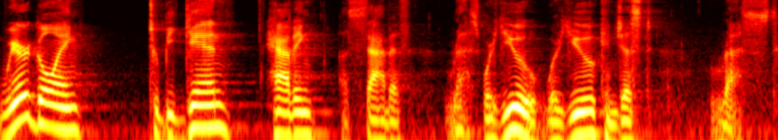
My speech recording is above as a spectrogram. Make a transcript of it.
we're going to begin having a Sabbath rest where you, where you can just rest.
